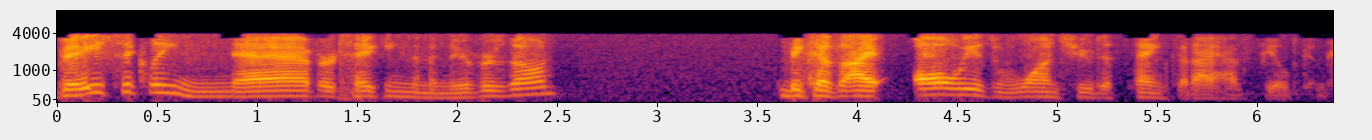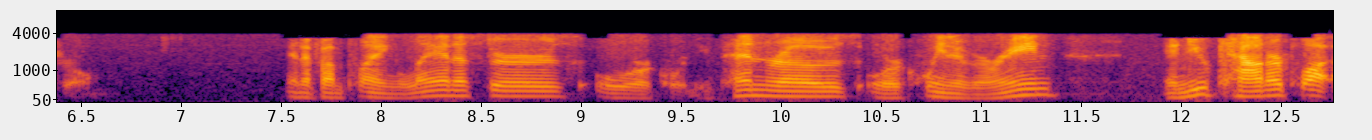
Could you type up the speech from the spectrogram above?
basically never taking the maneuver zone because I always want you to think that I have field control. And if I'm playing Lannisters or Cortnay Penrose or Queen of Meereen and you counterplot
